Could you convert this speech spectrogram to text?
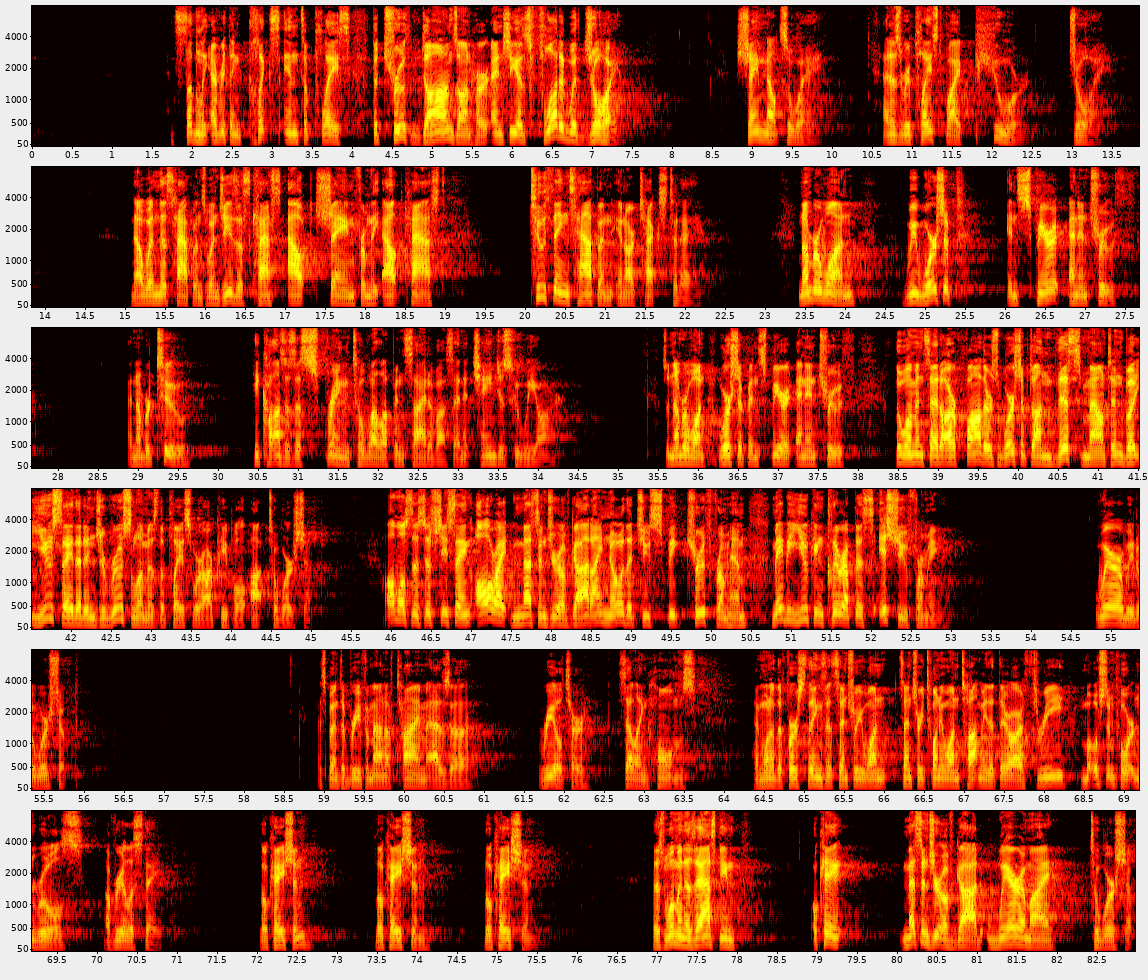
And suddenly everything clicks into place. The truth dawns on her, and she is flooded with joy. Shame melts away and is replaced by pure joy. Now, when this happens, when Jesus casts out shame from the outcast, two things happen in our text today. Number one, we worship in spirit and in truth. And number two, he causes a spring to well up inside of us and it changes who we are. So, number one, worship in spirit and in truth. The woman said, Our fathers worshiped on this mountain, but you say that in Jerusalem is the place where our people ought to worship. Almost as if she's saying, All right, messenger of God, I know that you speak truth from him. Maybe you can clear up this issue for me. Where are we to worship? I spent a brief amount of time as a realtor selling homes and one of the first things that Century, One, Century 21 taught me that there are three most important rules of real estate location, location, location. This woman is asking, okay, messenger of God, where am I to worship?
